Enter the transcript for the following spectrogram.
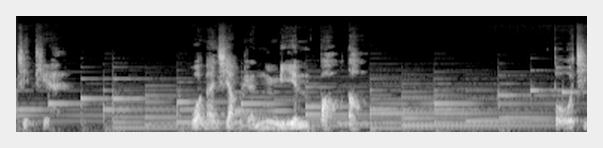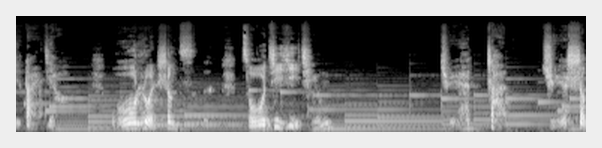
今天，我们向人民报道：不计代价，无论生死，阻击疫情，决战决胜。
